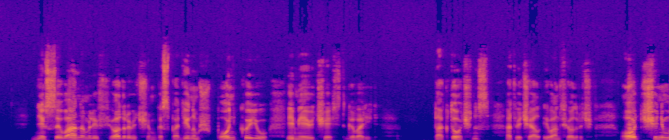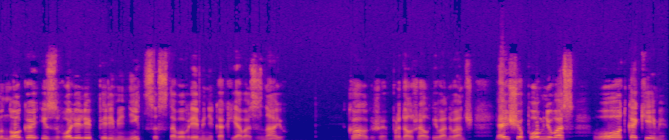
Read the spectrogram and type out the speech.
— Не с Иваном ли Федоровичем, господином Шпонькою, имею честь говорить? — Так точно-с, — отвечал Иван Федорович. — Очень много изволили перемениться с того времени, как я вас знаю. — Как же, — продолжал Иван Иванович, — я еще помню вас вот какими.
